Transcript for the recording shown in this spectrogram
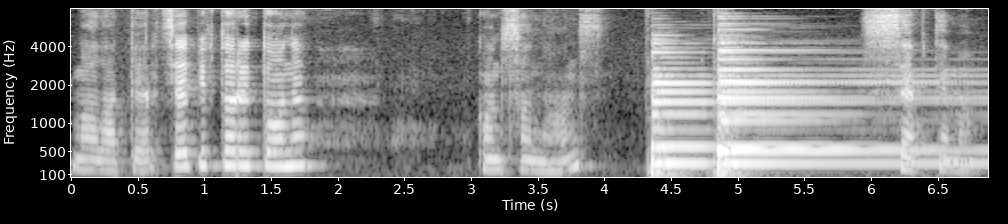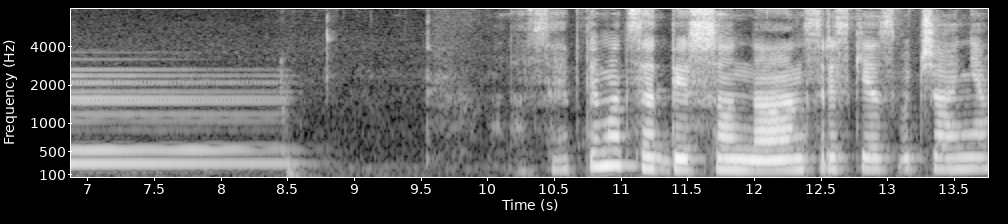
мала терція півтори тони, консонанс, септима. Мала септима це дисонанс, різке звучання.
